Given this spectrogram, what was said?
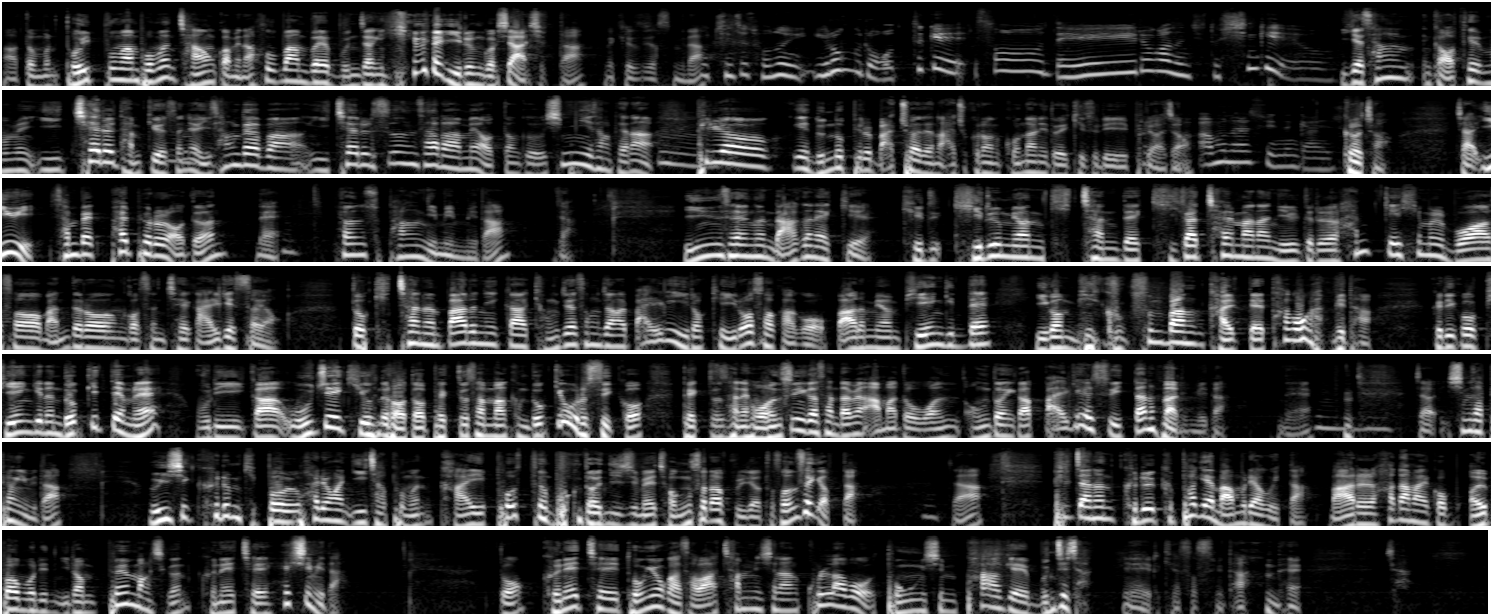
어떤 분 도입부만 보면 장원감이나 후반부의 문장이 힘을 잃은 것이 아쉽다. 이렇게 쓰셨습니다. 어, 진짜 저는 이런 글을 어떻게 써 내려가는지도 신기해요. 이게 상, 그러니까 어떻게 보면 이 채를 담기 위해서는요, 이 상대방, 이 채를 쓴 사람의 어떤 그 심리 상태나 음. 필력의 눈높이를 맞춰야 되는 아주 그런 고난이도의 기술이 필요하죠. 그렇죠. 아무나 할 수 있는 게 아니죠. 그렇죠. 자, 2위 308표를 얻은 네 현수팡님입니다. 자, 인생은 나그네 길. 길, 기르면 귀찬데 기가 찰 만한 일들을 함께 힘을 모아서 만들어 온 것은 제가 알겠어요. 또 기차는 빠르니까 경제 성장을 빨리 이렇게 이뤄서 가고 빠르면 비행기인데 이건 미국 순방 갈 때 타고 갑니다. 그리고 비행기는 높기 때문에 우리가 우주의 기운을 얻어 백두산만큼 높게 오를 수 있고 백두산에 원숭이가 산다면 아마도 원, 엉덩이가 빨개질 수 있다는 말입니다. 네. 자, 심사평입니다. 의식 흐름 기법을 활용한 이 작품은 가히 포스트 모더니즘의 정서라 불려도 손색이 없다. 자, 필자는 글을 급하게 마무리하고 있다. 말을 하다 말고 얼버무린 이런 표현 방식은 근혜체의 핵심이다. 또 근혜체의 동요 가사와 참신한 콜라보 동심 파괴의 문제작. 예, 이렇게 썼습니다. 네. 자,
